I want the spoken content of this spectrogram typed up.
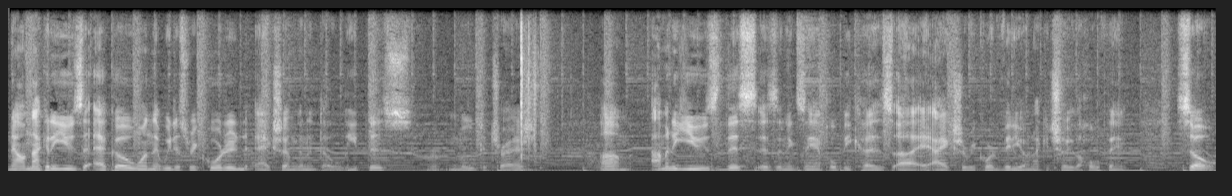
Now I'm not gonna use the Echo one that we just recorded. Actually, I'm gonna delete this, move to trash. Um, I'm gonna use this as an example because uh, I actually record video and I can show you the whole thing. So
